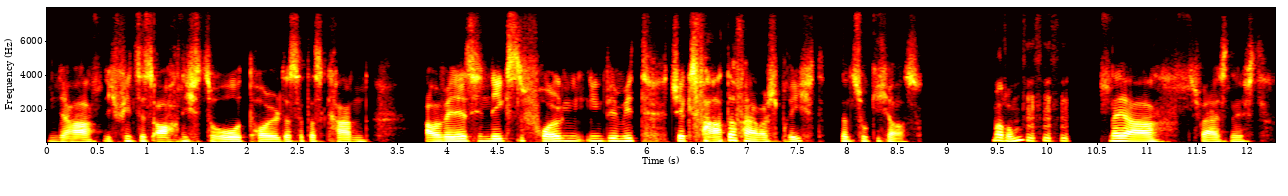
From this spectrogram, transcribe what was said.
ja, ich finde es auch nicht so toll, dass er das kann. Aber wenn er jetzt in den nächsten Folgen irgendwie mit Jacks Vater auf einmal spricht, dann zucke ich aus. Warum? Naja, ich weiß nicht.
